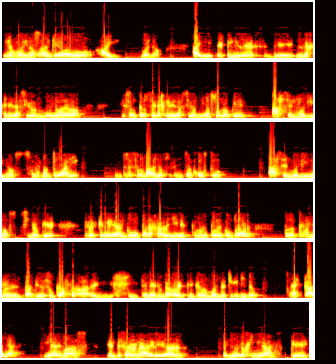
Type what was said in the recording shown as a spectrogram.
Y los molinos han quedado ahí. Bueno, hay pibes de, una generación muy nueva, que son tercera generación, y no solo que hacen molinos, son los Mantovani, en tres hermanos, en San Justo, hacen molinos, sino que recrean como para jardines, uno lo puede comprar, para ponerlo en el patio de su casa y tener una réplica de un molino chiquitito, a escala. Y además empezaron a agregar tecnologías que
